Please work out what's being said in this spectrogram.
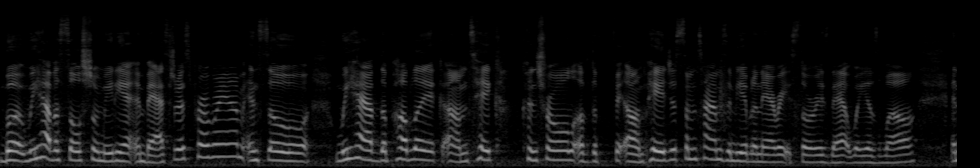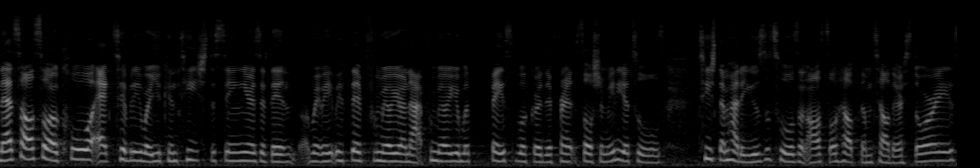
But we have a social media ambassadors program, and so we have the public um, take control of the um, pages sometimes and be able to narrate stories that way as well. And that's also a cool activity where you can teach the seniors if they if they're familiar or not familiar with Facebook or different social media tools, teach them how to use the tools and also help them tell their stories.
